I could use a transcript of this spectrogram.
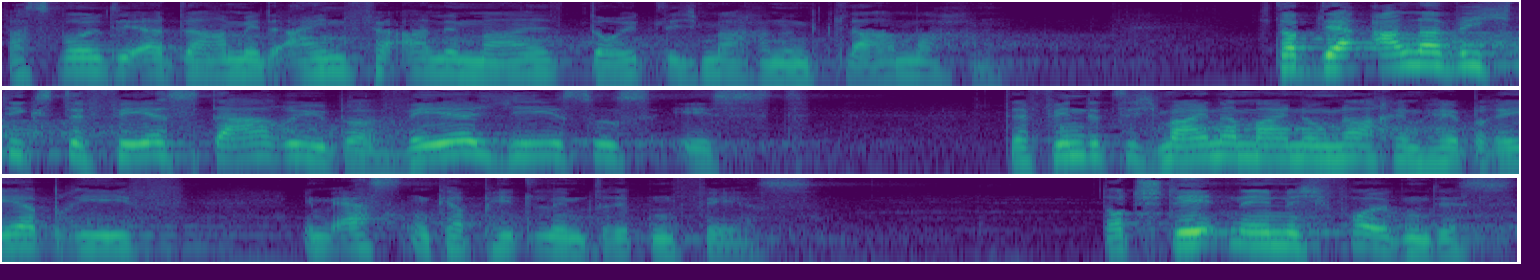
was wollte er damit ein für alle Mal deutlich machen und klar machen? Ich glaube, der allerwichtigste Vers darüber, wer Jesus ist, der findet sich meiner Meinung nach im Hebräerbrief im ersten Kapitel im dritten Vers. Dort steht nämlich Folgendes.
